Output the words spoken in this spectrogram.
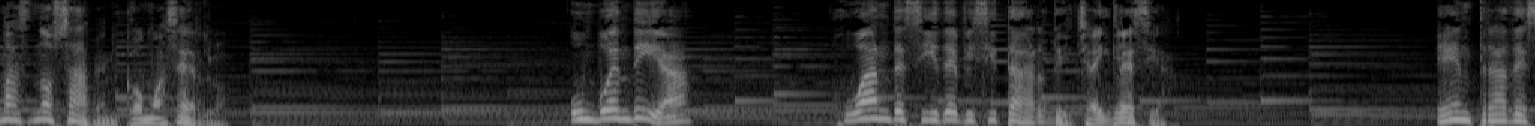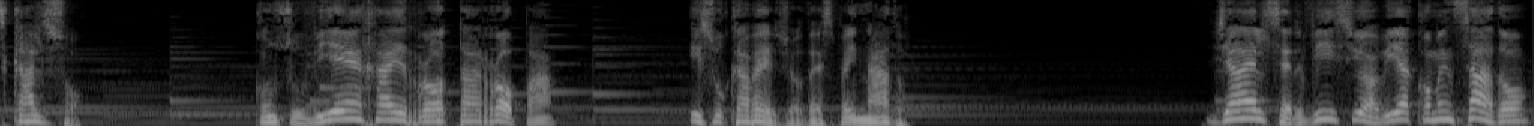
mas no saben cómo hacerlo. Un buen día, Juan decide visitar dicha iglesia. Entra descalzo, con su vieja y rota ropa y su cabello despeinado. Ya el servicio había comenzado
